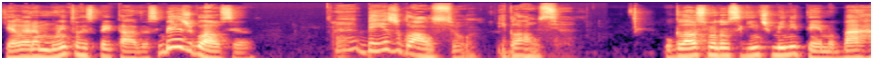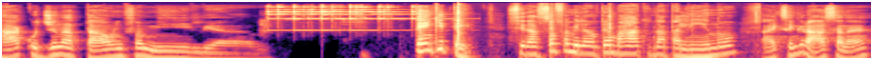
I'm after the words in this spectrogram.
que ela era muito respeitável. Assim, beijo, Gláucia. É, beijo, Glaucio e Gláucia. O Glaucio mandou o seguinte mini tema: Barraco de Natal em família. Tem que ter. Se na sua família não tem um barraco natalino, Ai, que sem graça, né?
